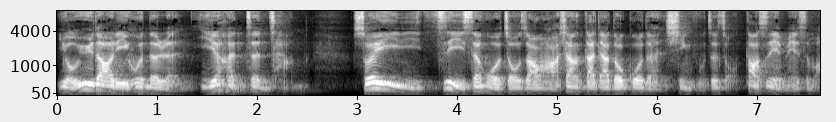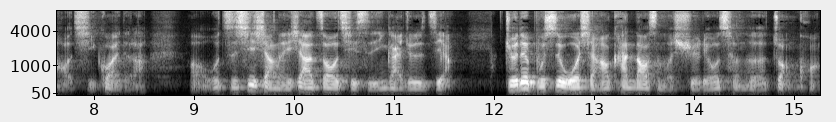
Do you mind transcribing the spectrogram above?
有遇到离婚的人也很正常，所以你自己生活周遭好像大家都过得很幸福，这种倒是也没什么好奇怪的啦。哦，我仔细想了一下之后，其实应该就是这样，绝对不是我想要看到什么血流成河的状况。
